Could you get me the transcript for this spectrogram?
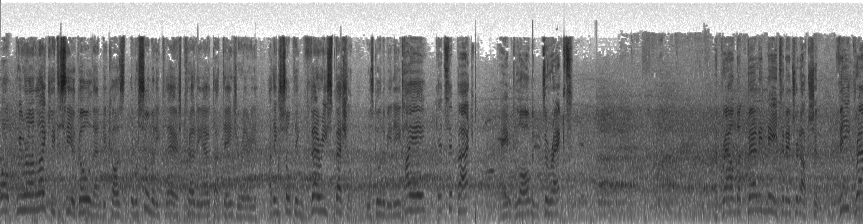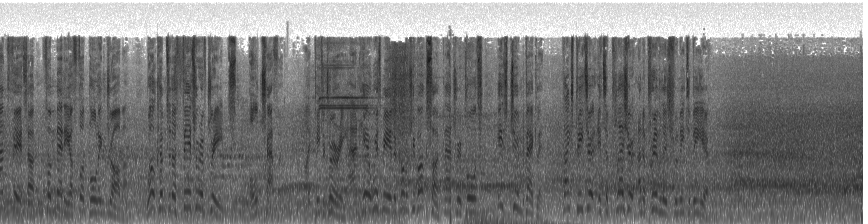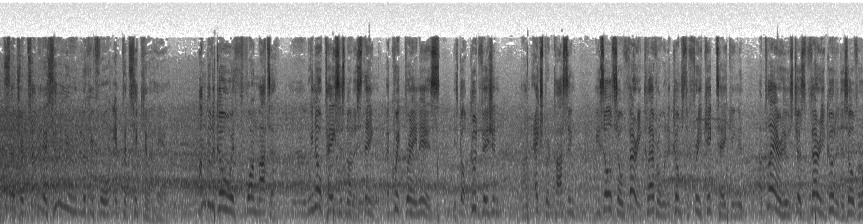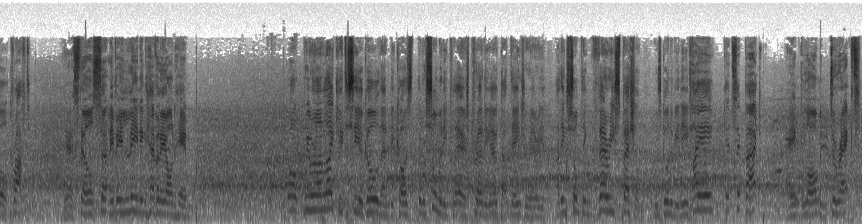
Well, we were unlikely to see a goal then because there were so many players crowding out that danger area. I think something very special was going to be needed. Paye gets it back, aimed long and direct. Ground that barely needs an introduction. The Grand Theatre for many a footballing drama. Welcome to the Theatre of Dreams, Old Trafford. I'm Peter Drury, and here with me in the commentary box, I'm glad to report, is Jim Beglin. Thanks, Peter. It's a pleasure and a privilege for me to be here. So, Jim, tell me this, who are you looking for in particular here? I'm going to go with Juan Mata. Uh, we know pace is not his thing, a quick brain is. He's got good vision and expert passing. He's also very clever when it comes to free kick taking, and a player who's just very good at his overall craft. Yes, they'll certainly be leaning heavily on him. Well, we were unlikely to see a goal then because there were so many players crowding out that danger area. I think something very special was going to be needed. Paye gets it back, aimed long and direct.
